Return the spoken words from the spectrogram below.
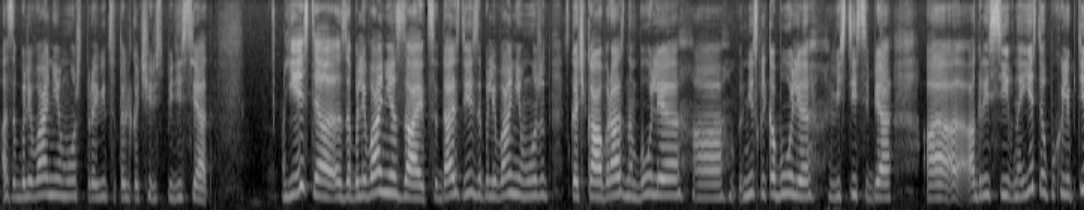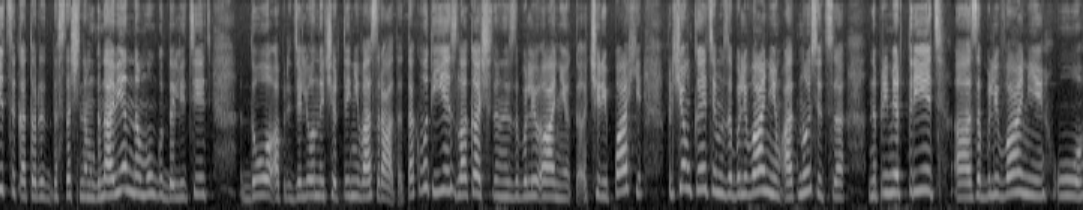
а заболевание может проявиться только через 50 есть э, заболевание зайца, да, здесь заболевание может скачкообразно более, а, несколько более вести себя а, агрессивно. Есть опухоли птицы, которые достаточно мгновенно могут долететь до определенной черты невозврата. Так вот, есть злокачественные заболевания черепахи, причем к этим заболеваниям относится, например, треть а, заболеваний у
